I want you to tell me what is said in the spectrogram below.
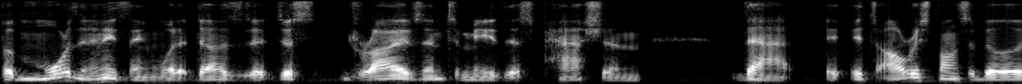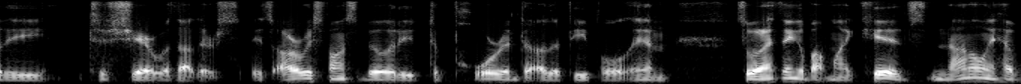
but more than anything what it does is it just drives into me this passion that it's our responsibility to share with others. It's our responsibility to pour into other people. And so when I think about my kids, not only have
